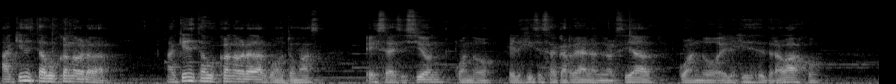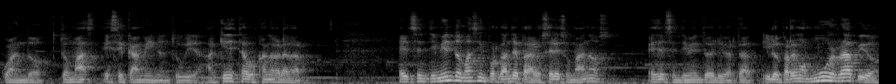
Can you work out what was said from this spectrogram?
¿A quién estás buscando agradar? ¿A quién estás buscando agradar cuando tomas esa decisión, cuando elegís esa carrera en la universidad, cuando elegís ese trabajo, cuando tomás ese camino en tu vida? ¿A quién estás buscando agradar? El sentimiento más importante para los seres humanos es el sentimiento de libertad. Y lo perdemos muy rápido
